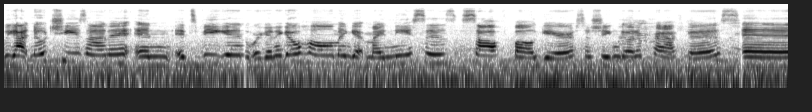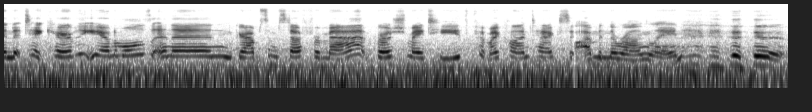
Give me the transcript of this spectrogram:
We got no cheese on it and it's vegan. We're gonna go home and get my niece's softball gear so she can go to practice and take care of the animals and then grab some stuff for Matt, brush my teeth, put my contacts. I'm in the wrong lane.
